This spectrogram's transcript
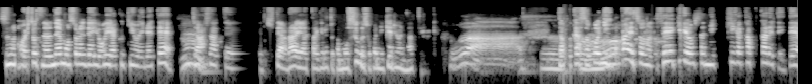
スマホ一つでね、もうそれで予約金を入れて、うん、じゃああさって来て洗いやってあげるとか、もうすぐそこに行けるようになってるわけ。うわとかそこにいっぱいその整形をした日記が書かれていて、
